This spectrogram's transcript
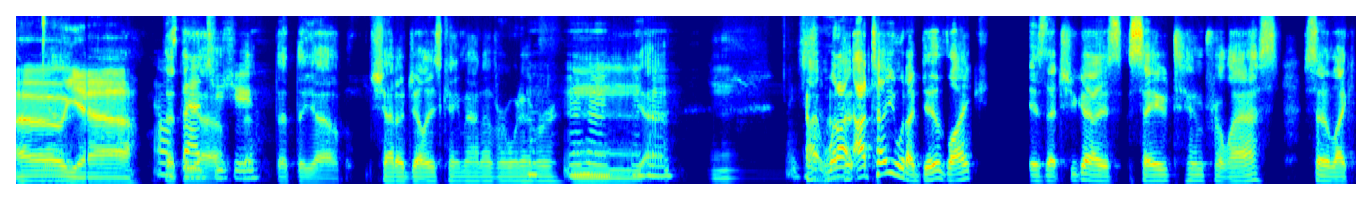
Oh yeah. that was that the, bad uh, juju. that, that the uh, shadow jellies came out of or whatever. Mhm, yeah. mhm. Mm. I, what I, I'll tell you what I did like is that you guys saved him for last. So like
